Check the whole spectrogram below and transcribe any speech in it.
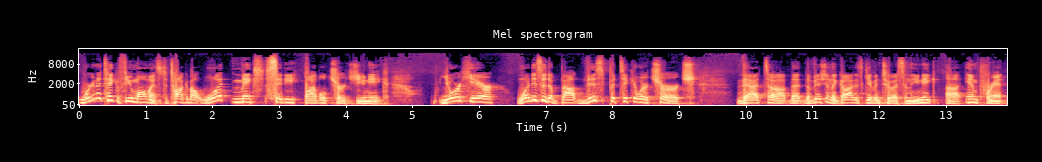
we're going to take a few moments to talk about what makes City Bible Church unique. You're here. What is it about this particular church that, uh, that the vision that God has given to us and the unique uh, imprint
